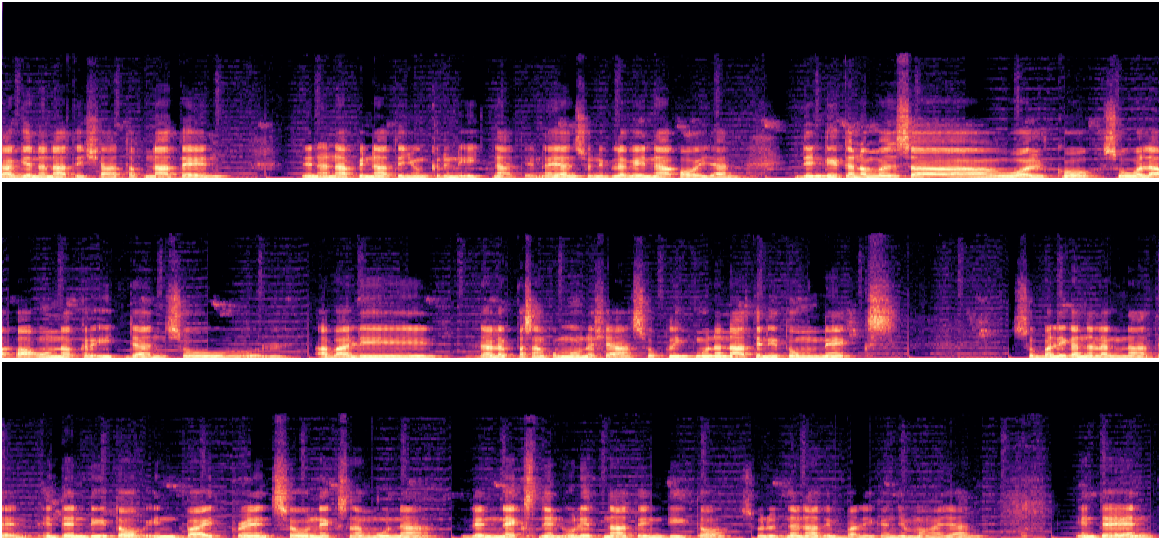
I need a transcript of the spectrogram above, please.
lagyan na natin siya, tap natin. Then hanapin natin yung create natin. Ayan, so naglagay na ako, ayan. Then dito naman sa wall ko, so wala pa akong na-create dyan. So abali, lalagpasan ko muna siya. So click muna natin itong next. So balikan na lang natin. And then dito, invite friends. So next lang muna. Then next din ulit natin dito. Sunod na natin balikan yung mga yan. And then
